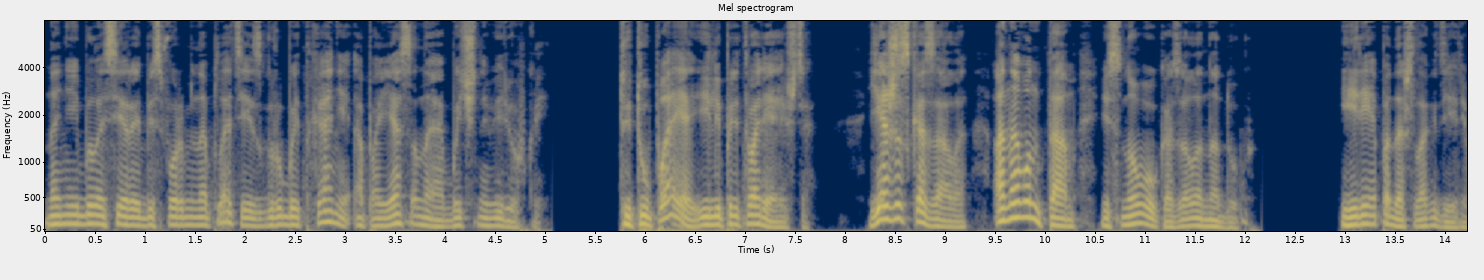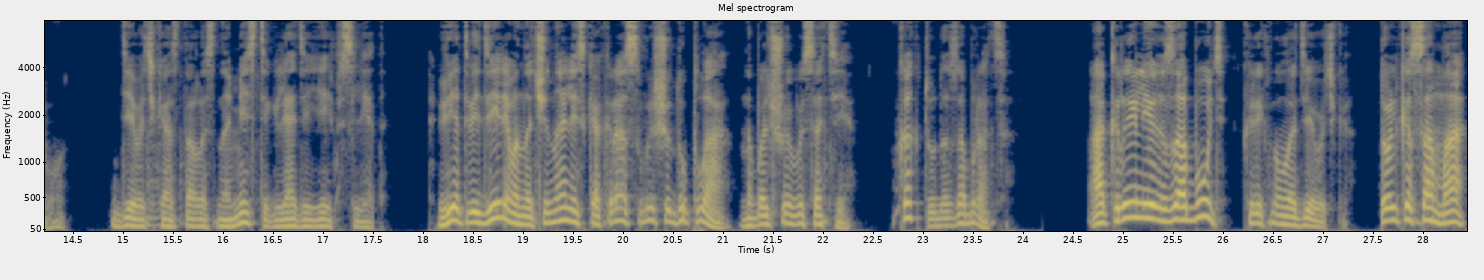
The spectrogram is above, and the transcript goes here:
На ней было серое бесформенное платье из грубой ткани, опоясанное обычной веревкой. «Ты тупая или притворяешься?» «Я же сказала, она вон там!» и снова указала на дуб. Ирия подошла к дереву. Девочка осталась на месте, глядя ей вслед. Ветви дерева начинались как раз выше дупла, на большой высоте. Как туда забраться? — О крыльях забудь! — крикнула девочка. — Только сама,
